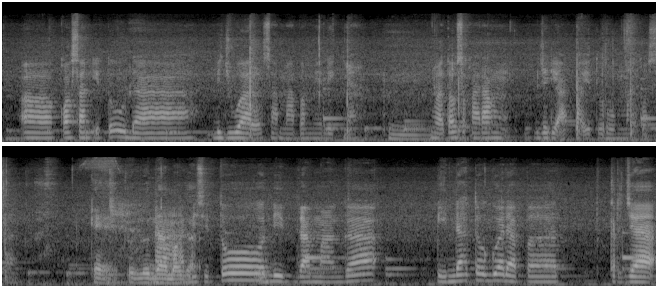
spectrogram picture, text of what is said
eh, kosan itu udah dijual sama pemiliknya Hmm. nggak tahu sekarang jadi apa itu rumah kosan Oke, itu dulu nah nama gak? habis itu di Dramaga pindah tuh gue dapet kerja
